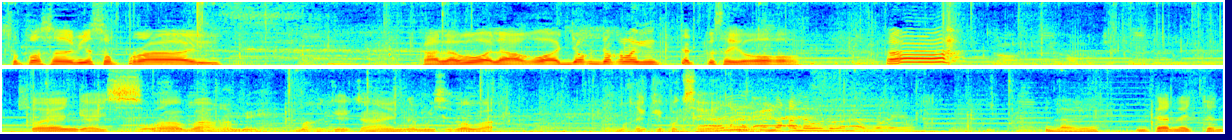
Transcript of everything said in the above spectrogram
Surprise, sabi niya, surprise. Kala mo, wala ako. ah. Joke-joke lang yung chat ko sa'yo. Ah! So ayan guys, bababa kami. Makikikain kami sa baba. Makikipagsaya Ano kami. ito nakalawlaw na wire? Wala yan. Internet yan.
